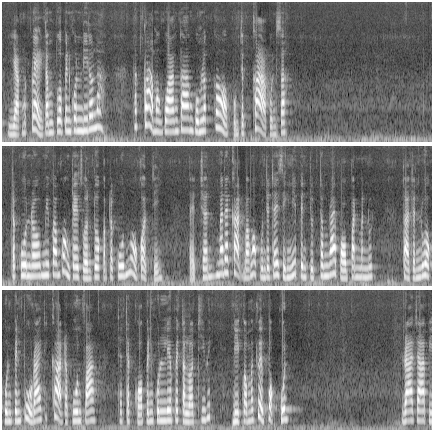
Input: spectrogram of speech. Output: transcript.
ๆอยากมาแกล้งทำตัวเป็นคนดีแล้วล่ะ ถ้ากล้ามาวางทางผมแล้วก็ผมจะฆ่าคุณซะตระกูลเรามีความข้องใจส่วนตัวกับตระกูลโม่ก็จริง แต่ฉันไม่ได้คาดหวังว่าคุณจะใช้สิ่งนี้เป็นจุดทำร้ายเผ่าพันธุ์มนุษย์ ถ้าฉันรู้ว่าคุณเป็นผู้ร้ายที่ฆ่าตระกูลฟ้า ฉันจะขอเป็นคนเลี้ยวไปตลอดชีวิต ดีกว่ามาช่วยพวกคุณ ราชาผี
